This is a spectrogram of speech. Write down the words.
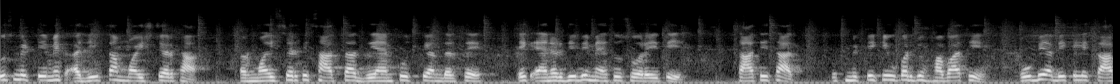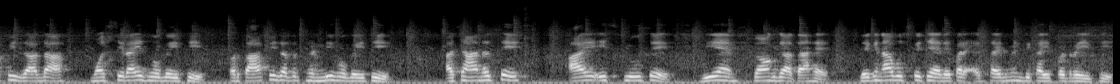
उस मिट्टी में एक अजीब सा मॉइस्चर था और मॉइस्चर के साथ साथ जियन को उसके अंदर से एक एनर्जी भी महसूस हो रही थी। साथ ही साथ उस मिट्टी के ऊपर जो हवा थी, वो भी अभी के लिए काफ़ी ज़्यादा मॉइस्चराइज हो गई थी और काफ़ी ज़्यादा ठंडी हो गई थी। अचानक से आए इस फ्लू से जियन चौंक जाता है, लेकिन अब उसके चेहरे पर एक्साइटमेंट दिखाई पड़ रही थी।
